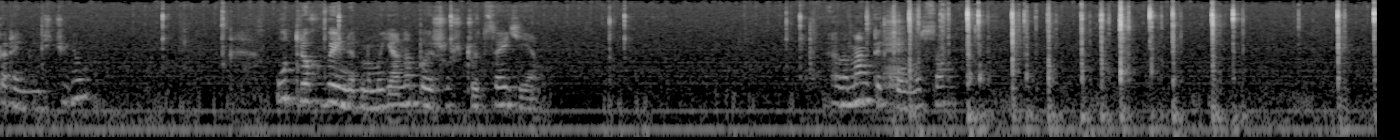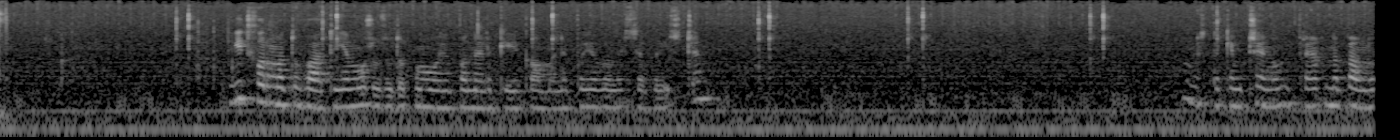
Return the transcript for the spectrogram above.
переміщую. У трьохвимірному я напишу, що це є елементи конуса. Відформатувати я можу за допомогою панельки, яка в мене з'явилася вище. Ось таким чином, напевно,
